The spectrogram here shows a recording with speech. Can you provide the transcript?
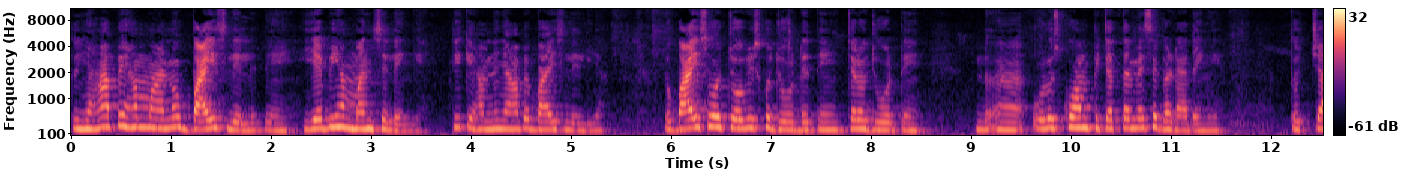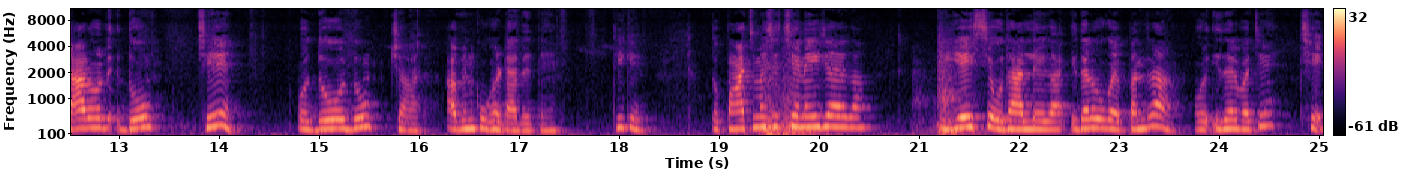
तो यहाँ पे हम मानो बाईस ले लेते हैं। ये भी हम मन से लेंगे। ठीक है? हमने यहाँ पे बाईस ले लिया। तो बाईस और चौबीस को जोड़ देते हैं। चलो जोड़ते हैं। और उसको हम पिचहत्तर में से घटा देंगे। तो चार और दो छ और दो दो, चार। अब इनको घटा देते हैं। ठीक है? तो पाँच में से छः नहीं जाएगा। तो ये इससे उधार लेगा। इधर हो गए पंद्रह और इधर बचे छ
